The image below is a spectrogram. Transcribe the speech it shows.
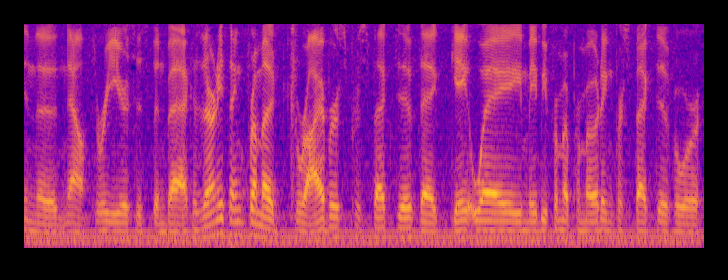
in the now three years it's been back. Is there anything from a driver's perspective that Gateway, maybe from a promoting perspective or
